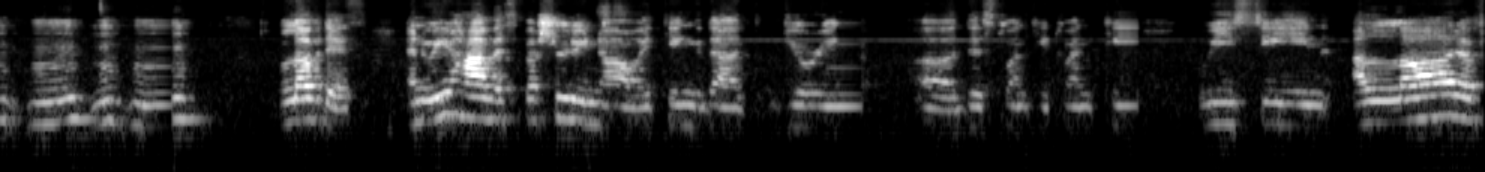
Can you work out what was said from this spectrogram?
Mm-hmm, mm-hmm. Love this. And we have, especially now, I think that during uh, this 2020, we've seen a lot of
